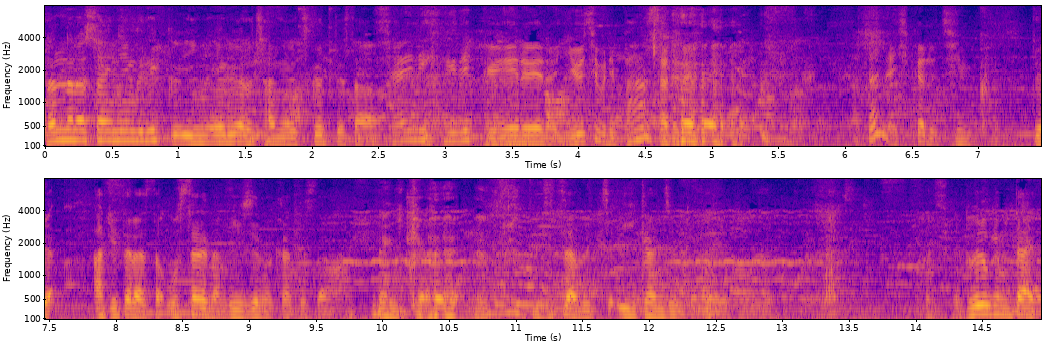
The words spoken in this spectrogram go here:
なんなら「シャイニング・ディック・イン・ LA」のチャンネル作ってさシャイニングディック ALA の YouTube にバンされる。なんで光るチンコで開けたらさおしゃれな BGM がかかってさなんか実はめっちゃいい感じみたいな。Vlog 見たいね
